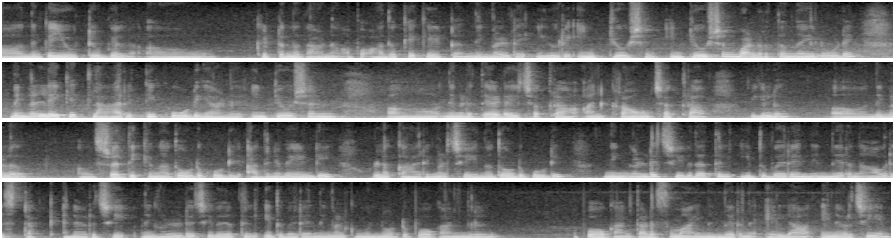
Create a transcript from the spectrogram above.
നിങ്ങൾക്ക് യൂട്യൂബിൽ കിട്ടുന്നതാണ്. അപ്പോൾ അതൊക്കെ കേട്ട് നിങ്ങളുടെ ഈ ഒരു ഇന്റ്യൂഷൻ ഇന്റ്യൂഷൻ വളർത്തുന്നതിലൂടെ നിങ്ങളിലേക്ക് ക്ലാരിറ്റി കൂടിയാണ്. ഇന്റ്യൂഷൻ നിങ്ങളുടെ തേടൈ ചക്ര ആൻഡ് ക്രൗൺ ചക്ര ഇതിൽ നിങ്ങൾ ശ്രദ്ധിക്കുന്നതോടുകൂടി അതിനു വേണ്ടി ഉള്ള കാര്യങ്ങൾ ചെയ്യുന്നതോടുകൂടി നിങ്ങളുടെ ജീവിതത്തിൽ ഇതുവരെ നിന്നിരുന്ന ആ ഒരു സ്റ്റക്ക് എനർജി നിങ്ങളുടെ ജീവിതത്തിൽ ഇതുവരെ നിങ്ങൾക്ക് മുന്നോട്ട് പോകാൻ പോകാൻ തടസ്സമായി നിന്നിരുന്ന എല്ലാ എനർജിയും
